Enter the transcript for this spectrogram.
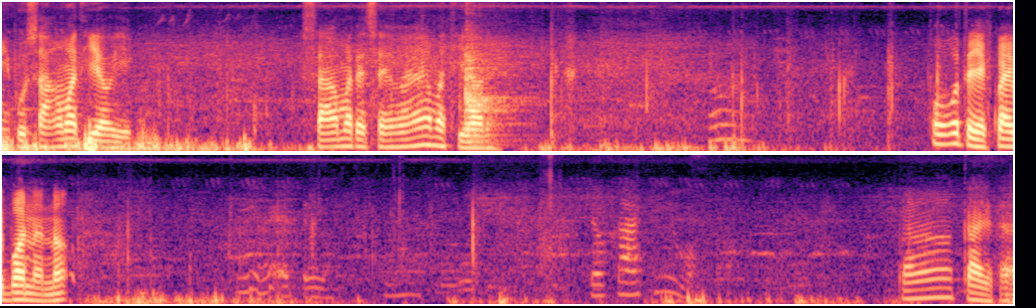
มี ผู้สาวมาเที่ยวอีก สาวมาแต่ไสว่ามาเที่ยวนี่อ้แต่อยากไปบอลน่ะเนาะเจ้าค่าที่บอกป้าไก่แท้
